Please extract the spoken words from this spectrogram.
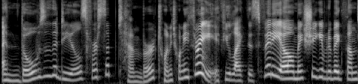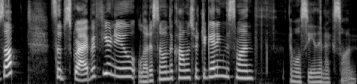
And those are the deals for September 2023. If you like this video, make sure you give it a big thumbs up. Subscribe if you're new. Let us know in the comments what you're getting this month, and we'll see you in the next one.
